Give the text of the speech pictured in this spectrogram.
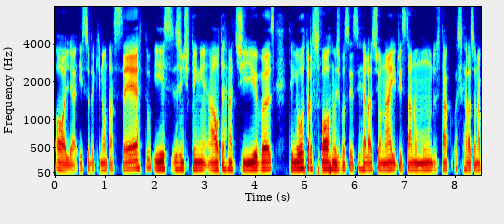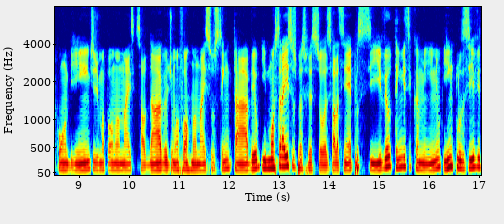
olha, isso daqui não está certo, e a gente tem alternativas, tem outras formas de você se relacionar e estar no mundo, estar, se relacionar com o ambiente de uma forma mais saudável, de uma forma mais sustentável, e mostrar isso para as pessoas. Fala assim, é possível, tem esse caminho, e inclusive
